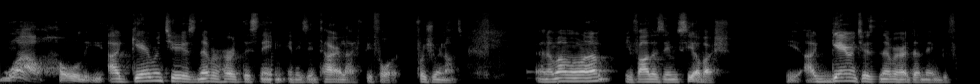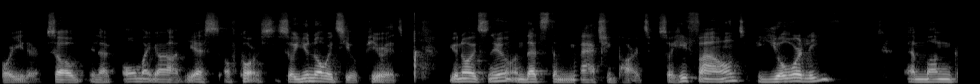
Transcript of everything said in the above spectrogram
wow holy i guarantee he's never heard this name in his entire life before for sure not and I'm, your father's name is siavash I guarantee you've never heard that name before either. So you're like, oh my God, yes, of course. So you know it's you, period. You know it's new, and that's the matching part. So he found your leaf among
